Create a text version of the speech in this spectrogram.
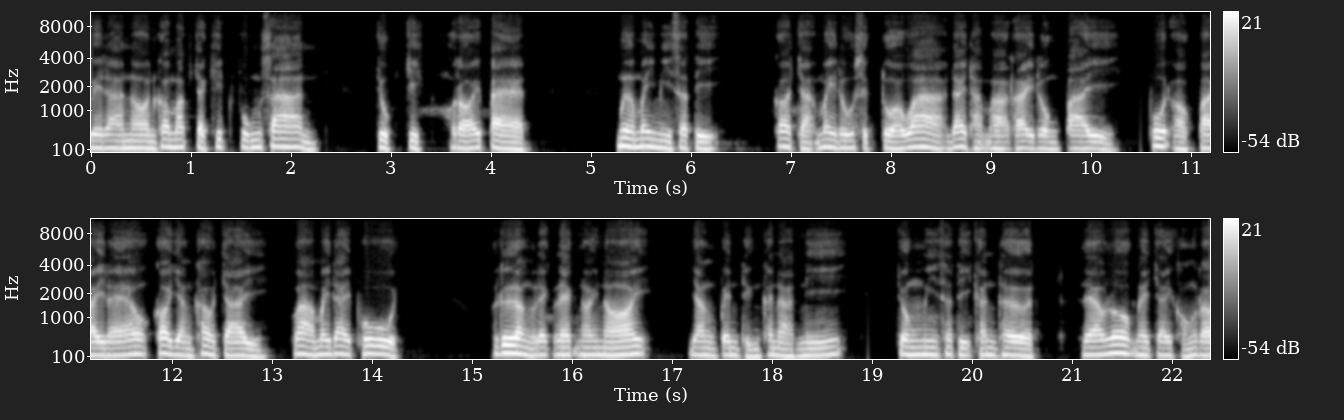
เวลานอนก็มักจะคิดฟุ้งซ่าน จุกจิกร้อยแปดเมื่อไม่มีสติ ก็จะไม่รู้สึกตัวว่าได้ทำอะไรลงไป พูดออกไปแล้วก็ยังเข้าใจ ว่าไม่ได้พูด เรื่องเล็กๆ น้อยๆ ยังเป็นถึงขนาดนี้ จงมีสติกันเถิด แล้วโลกในใจของเรา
